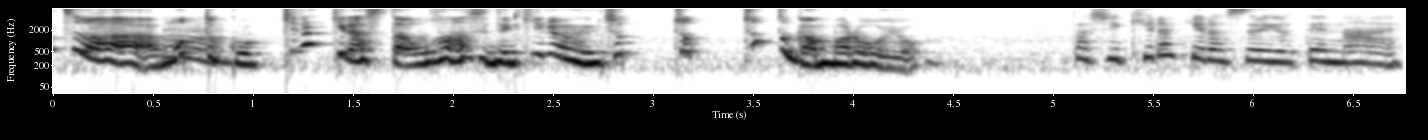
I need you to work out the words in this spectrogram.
夏はもっとこう、キラキラしたお話できるようにちょちょちょっと頑張ろうよ。私キラキラする予定ない。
